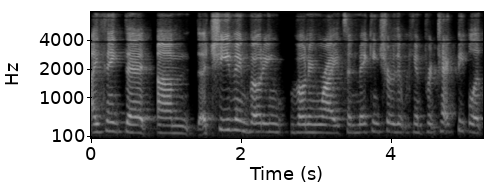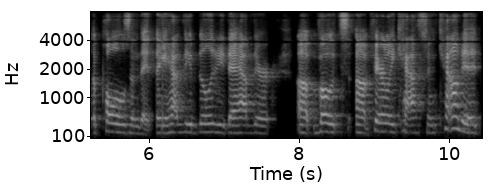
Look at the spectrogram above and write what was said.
I think that um, achieving voting voting rights and making sure that we can protect people at the polls and that they have the ability to have their uh, votes uh, fairly cast and counted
